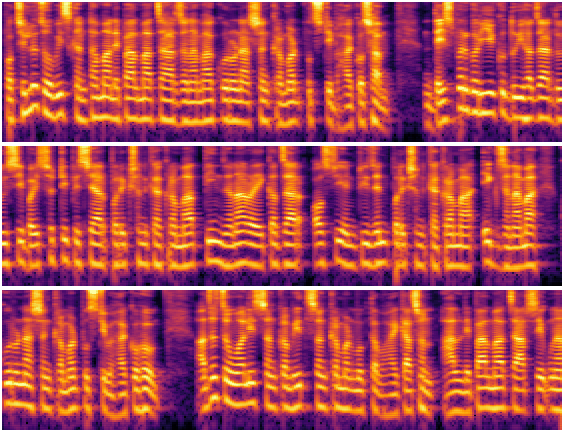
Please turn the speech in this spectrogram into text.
पछिल्लो चौबिस घण्टामा नेपालमा चारजनामा कोरोना संक्रमण पुष्टि भएको छ। देशभर गरिएको दुई हजार दुई सय बैसठी पिसिआर परीक्षणका क्रममा तिनजना र एक हजार अस्सी एन्टिजेन परीक्षणका क्रममा एकजनामा कोरोना संक्रमण पुष्टि भएको हो। आज चौवालिस संक्रमित संक्रमण मुक्त भएका छन्। हाल नेपालमा चार सय उना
